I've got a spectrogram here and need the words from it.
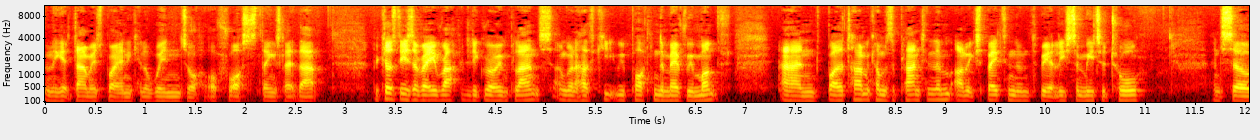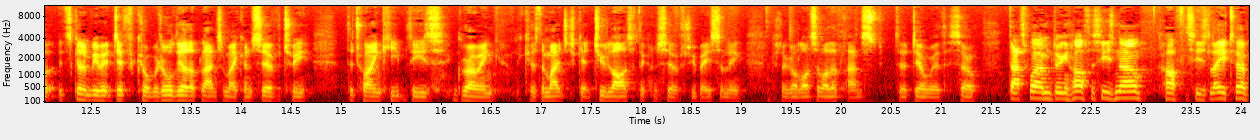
and they get damaged by any kind of winds or, or frost, things like that. Because these are very rapidly growing plants, I'm going to have to keep repotting them every month, and by the time it comes to planting them, I'm expecting them to be at least a metre tall. And so it's going to be a bit difficult with all the other plants in my conservatory to try and keep these growing because they might just get too large for the conservatory basically because I've got lots of other plants to deal with. So that's why I'm doing half the seeds now, half the seeds later.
